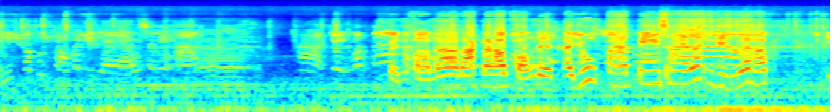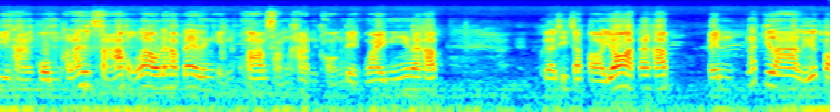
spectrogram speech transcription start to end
มเราเพิ่งซ้อมมาดีแล้วใช่ไหมคะค่ะเก่งมากๆเป็นความน่ารักนะครับของเด็กอายุ 8 ปีชายและหญิงนะครับ ที่ทางกรมพละศึกษาของเรานะครับ ได้เล็งเห็นความสำคัญของเด็กวัยนี้นะครับ เพื่อที่จะต่อยอดนะครับ เป็นนักกีฬาหรือต่อ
